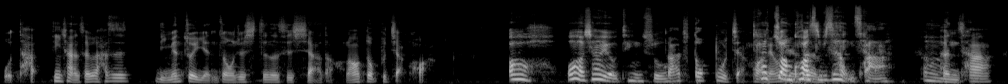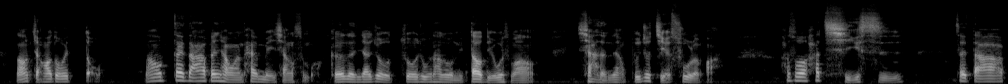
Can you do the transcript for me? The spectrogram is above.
我他印象很深刻，他是里面最严重，就是真的是吓到，然后都不讲话，哦，我好像有听说，他就都不讲话，他状况是不是很差？嗯，很差，然后讲话都会抖，然后在大家分享完，他也没讲什么，可是人家就最后就问他说：“你到底为什么要吓成这样？不就结束了吗？”他说：“他其实，在大家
